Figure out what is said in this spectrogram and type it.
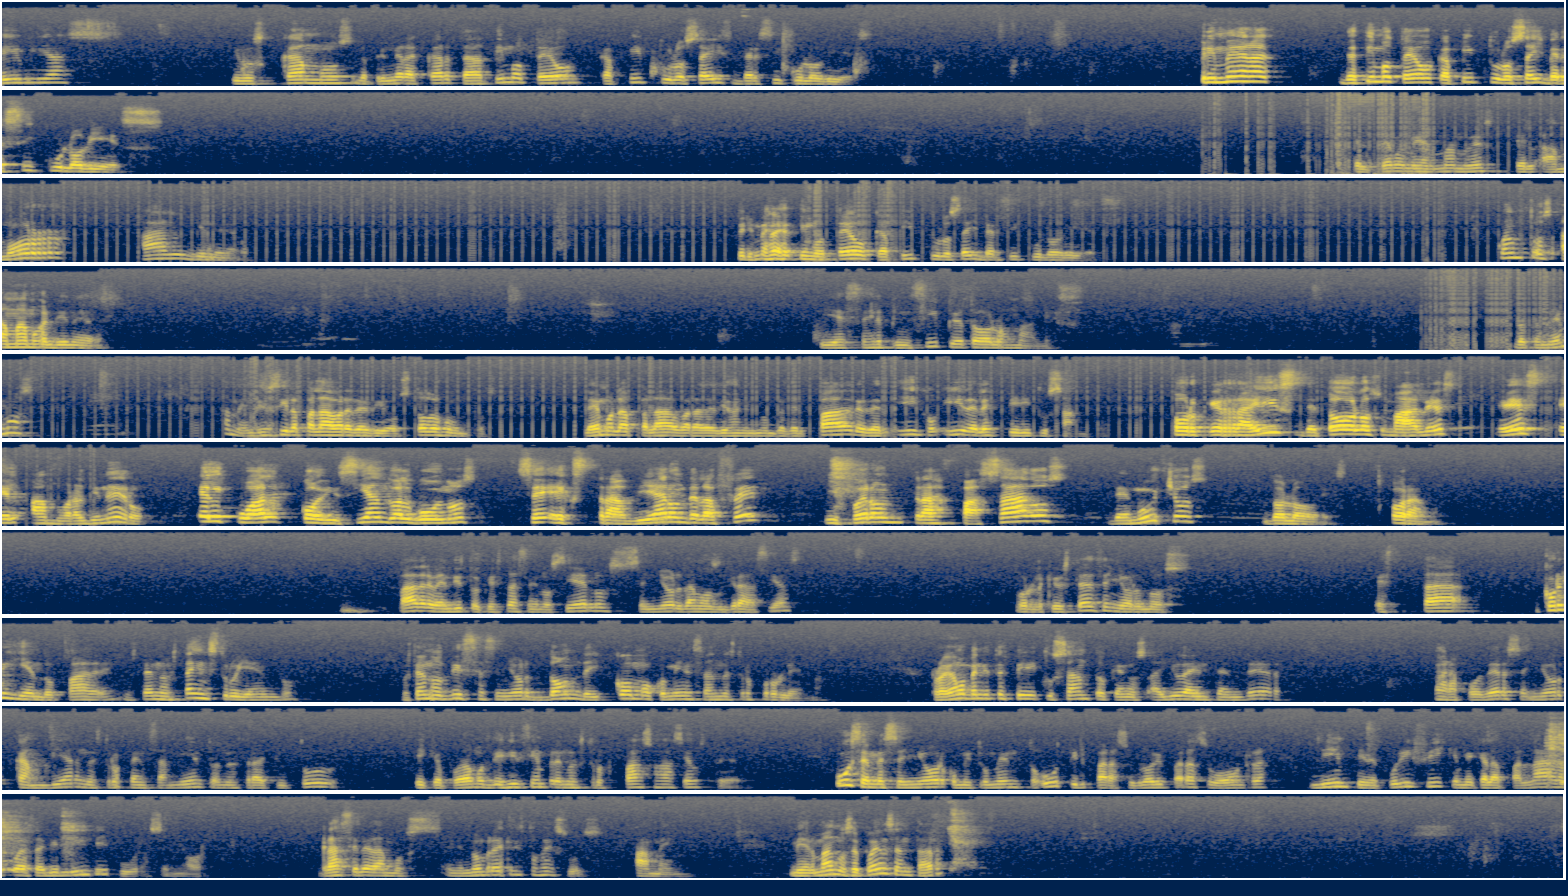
Biblias y buscamos la primera carta a Timoteo, capítulo 6, versículo 10. Primera de Timoteo, capítulo 6, versículo 10. El tema, mi hermano, es el amor al dinero. Primera de Timoteo, capítulo 6, versículo 10. ¿Cuántos amamos el dinero? Y ese es el principio de todos los males. ¿Lo tenemos? Amén. Dice así la palabra de Dios, todos juntos. Leemos la palabra de Dios en el nombre del Padre, del Hijo y del Espíritu Santo. Porque raíz de todos los males es el amor al dinero, el cual, codiciando algunos, se extraviaron de la fe y fueron traspasados de muchos dolores. Oramos. Padre bendito que estás en los cielos, Señor, damos gracias por lo que usted, Señor, nos está corrigiendo, Padre. Usted nos está instruyendo. Usted nos dice, Señor, dónde y cómo comienzan nuestros problemas. Rogamos, bendito Espíritu Santo, que nos ayude a entender para poder, Señor, cambiar nuestros pensamientos, nuestra actitud y que podamos dirigir siempre nuestros pasos hacia usted. Úseme, Señor, como instrumento útil para su gloria y para su honra. Límpieme, purifíqueme, que la palabra pueda salir limpia y pura, Señor. Gracias le damos en el nombre de Cristo Jesús. Amén. Mi hermano, ¿se pueden sentar?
